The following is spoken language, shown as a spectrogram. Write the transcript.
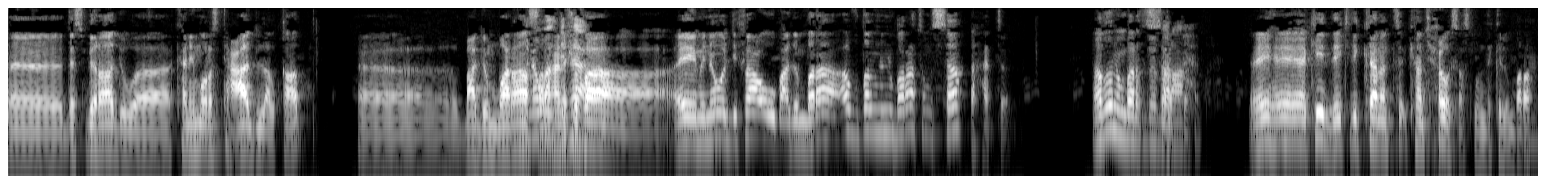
آه، ديسبيرادو وكانيمورو استعادوا الألقاب. آه، بعد مباراة صراحة أنا. أشوفها اي من أول دفاع وبعد مباراة أفضل من مباراتهم السابقة حتى. افضل من المباراه السابقة. بمراحل اي اي أكيد ذيك ذيك كانت كانت حوس أصلا ذيك المباراة.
